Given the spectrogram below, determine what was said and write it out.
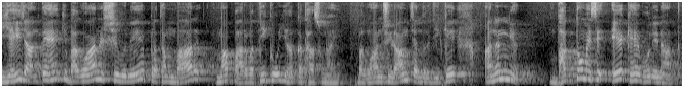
यही जानते हैं कि भगवान शिव ने प्रथम बार माँ पार्वती को यह कथा सुनाई। भगवान श्री रामचंद्र जी के अनन्य भक्तों में से एक है भोलेनाथ।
